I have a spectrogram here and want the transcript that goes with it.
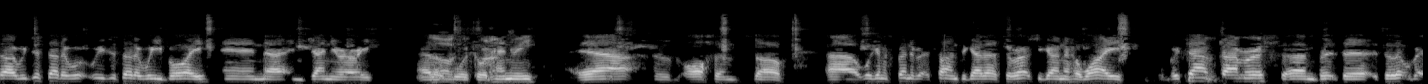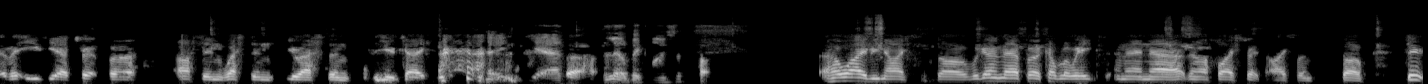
So we just had a we just had a wee boy in uh, in January, a little Oh, boy called nice. Henry. Yeah, it was awesome. So uh, we're going to spend a bit of time together. So we're actually going to Hawaii, which sounds glamorous, um, but it's a it's a little bit of an easier trip for us in Western US than the UK. yeah, But a little bit closer. Hawaii would be nice. So we're going there for a couple of weeks, and then uh, then I'll fly straight to Iceland. So two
